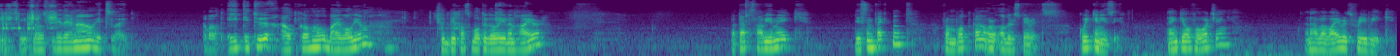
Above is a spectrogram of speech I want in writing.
You see closely there now, it's like about 82 alcohol by volume. Should be possible to go even higher. But that's how you make disinfectant from vodka or other spirits. Quick and easy. Thank you all for watching and have a virus-free week.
